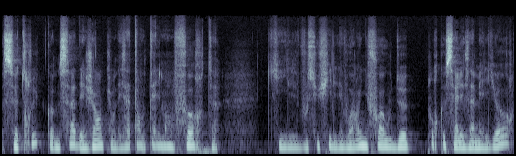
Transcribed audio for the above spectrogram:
ce truc comme ça, des gens qui ont des attentes tellement fortes qu'il vous suffit de les voir une fois ou deux pour que ça les améliore,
